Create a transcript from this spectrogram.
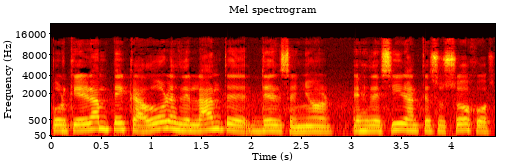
porque eran pecadores delante del Señor, es decir, ante sus ojos,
